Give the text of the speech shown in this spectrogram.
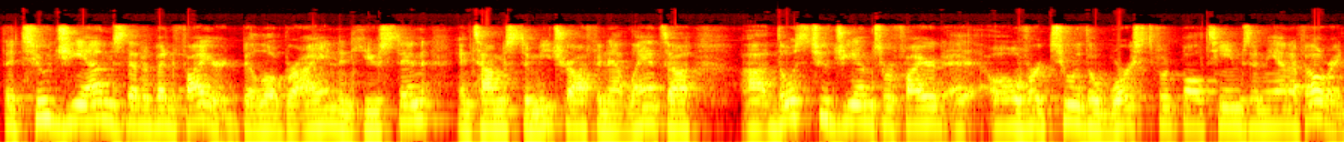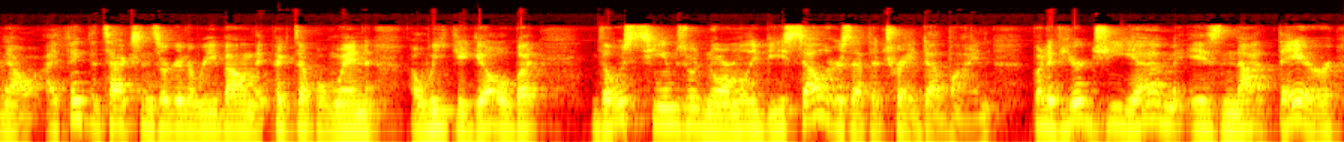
the two GMs that have been fired, Bill O'Brien in Houston and Thomas Dimitroff in Atlanta, uh, those two GMs were fired uh, over two of the worst football teams in the NFL right now. I think the Texans are going to rebound. They picked up a win a week ago, but those teams would normally be sellers at the trade deadline. But if your GM is not there,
